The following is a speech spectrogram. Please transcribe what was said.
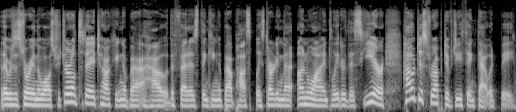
There was a story in the Wall Street Journal today talking about how the Fed is thinking about possibly starting that unwind later this year. How disruptive do you think that would be?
